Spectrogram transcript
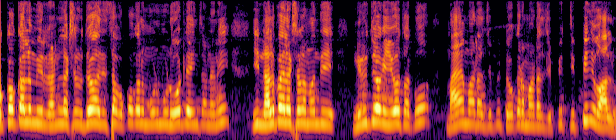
ఒక్కొక్కరు మీరు రెండు లక్షల ఉద్యోగాలు ఇస్తే ఒక్కొక్కరు మూడు మూడు ఓట్లు వేయించండి ఈ నలభై లక్షల మంది నిరుద్యోగ యువతకు మాయ మాటలు చెప్పి టోకర మాటలు చెప్పి తిప్పింది వాళ్ళు.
